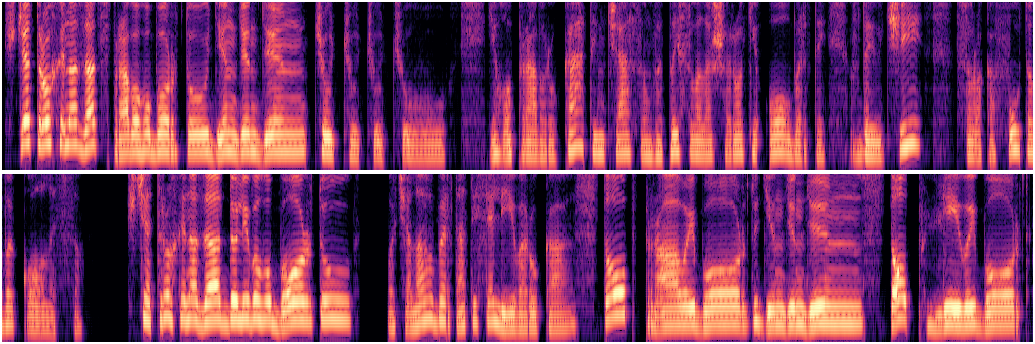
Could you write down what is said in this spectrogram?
Ще трохи назад з правого борту. Дін-дін-дін, чу-чу-чу-чу. Його права рука тим часом виписувала широкі оберти, вдаючи сорокафутове колесо. Ще трохи назад до лівого борту. Почала обертатися ліва рука. Стоп, правий борт, дін-дін-дін, стоп, лівий борт.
